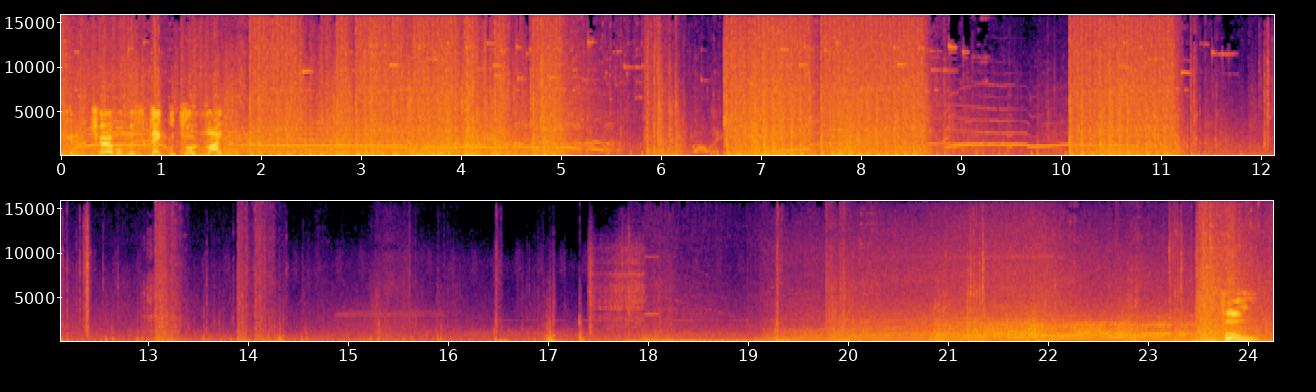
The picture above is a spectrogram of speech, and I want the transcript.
Making a terrible mistake with your life! Fool!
